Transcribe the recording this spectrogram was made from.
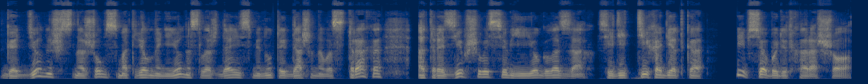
гаденыш с ножом смотрел на нее, наслаждаясь минутой Дашиного страха, отразившегося в ее глазах. «Сиди тихо, детка, и все будет хорошо».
